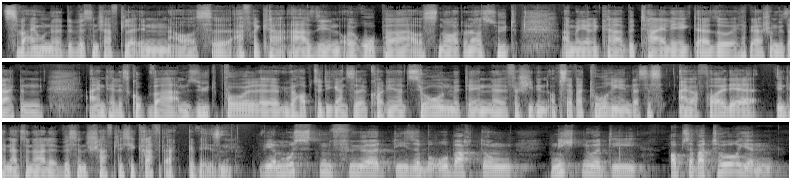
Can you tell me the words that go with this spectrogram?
200 WissenschaftlerInnen aus äh, Afrika, Asien, Europa, aus Nord- und aus Südamerika beteiligt. Also ich habe ja schon gesagt, ein Teleskop war am Südpol. Äh, überhaupt so die ganze Koordination mit den verschiedenen Observatorien, das ist einfach voll der internationale wissenschaftliche Kraftakt gewesen. Wir mussten für diese Beobachtung nicht nur die Observatorien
